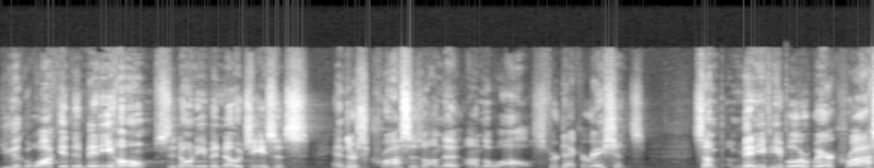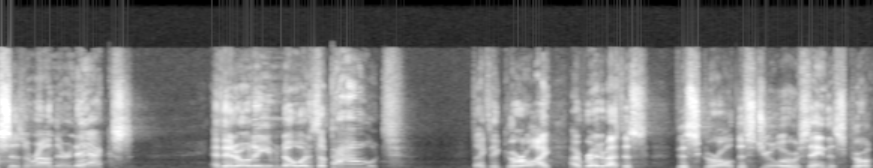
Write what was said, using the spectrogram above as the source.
you can walk into many homes that don't even know Jesus, and there's crosses on the, on the walls for decorations. Some, many people wear crosses around their necks and they don't even know what it's about. It's like the girl, I, I read about this, this girl, this jeweler was saying this girl,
